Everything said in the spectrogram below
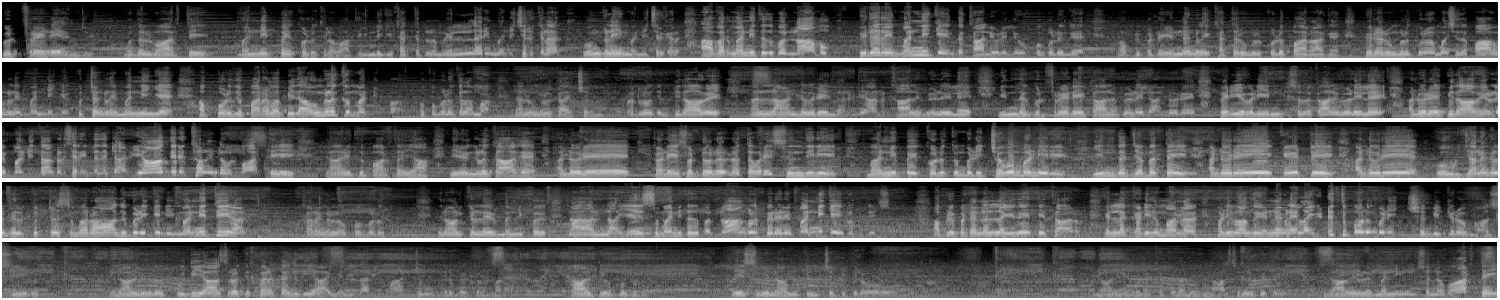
குட் ஃப்ரைடே அன்று முதல் வார்த்தை மன்னிப்பை கொடுக்கிற வார்த்தை இன்றைக்கு கத்தர் நம்ம எல்லாரையும் மன்னிச்சிருக்கிறார். உங்களையும் மன்னிச்சிருக்கிறார். அவர் மன்னித்தது போல் நாமும் பிறரை மன்னிக்க இந்த காலைவெளியில ஒப்பு கொடுங்க. அப்படிப்பட்ட எண்ணங்களை கத்தர் உங்களுக்கு கொடுப்பாராக. பிறர் உங்களுக்கு ரோம சித பாவங்களை மன்னிங்க குற்றங்களை மன்னிங்க. அப்பொழுது பரமபிதா உங்களுக்கும் மன்னிப்பார். ஒப்பு கொடுக்கலாமா? நான் உங்களுக்கு ஆச்சரியம் வரலோதின் பிதாவே நல்ல ஆண்டவரே இந்த அருமையான கால வேளையில் இந்த குட் ஃப்ரைடே கால வேளையில் ஆண்டவரே பெரிய வழி என்று சொல்ல கால வேளையில் ஆண்டவரே பிதாவை இவர்களை மன்னித்தாங்கள் சரி இல்லதென்று அறியாதிருக்கால் என்ற ஒரு வார்த்தையை தியானித்து பார்த்தையா நீர் எங்களுக்காக ஆண்டவரே கடை சொட்டு ரத்தவரை சிந்தினீர். மன்னிப்பை கொடுக்கும்படி ஜெபம் பண்ணீரீர். இந்த ஜெபத்தை ஆண்டவரே கேட்டு ஆண்டவரே உம் ஜனங்கள் மேல் குற்றம் சுமராதபடிக்கு நீ மன்னித்தீரான். கரங்களில் ஒப்பு கொடுக்கும். இந்த நாட்களில் மன்னிப்பு நான் இயேசு மன்னித்தது நாங்களும் பிறரை மன்னிக்க எங்களுக்கு உதவி. அப்படிப்பட்ட நல்ல இதயத்தை தாரும். எல்லா கடினமான பழிவாங்க எண்ணங்களை எல்லாம் எடுத்து போடும்படி செபிக்கிறோம். ஆசீர் இதனால் நீங்கள் புதிய ஆசீர்வாதத்தை பெற தகுதியாக எல்லாரையும் மாற்றும் திரும்ப தாழ்த்தி ஒப்பு இயேசுவின் நாமத்தில் செப்பிக்கிறோம் நாளில் கூட கத்ததான எங்களை ஆசீர்வதிக்கட்டும். இதாவைகளை மன்னியும் சொன்ன வார்த்தை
